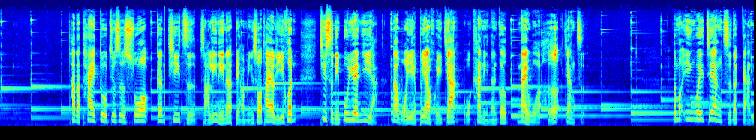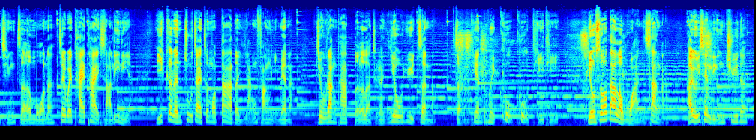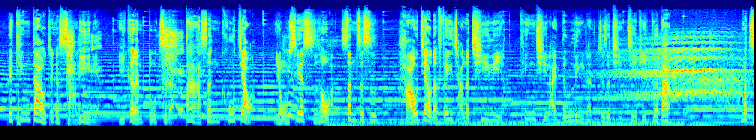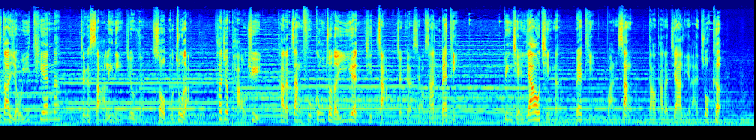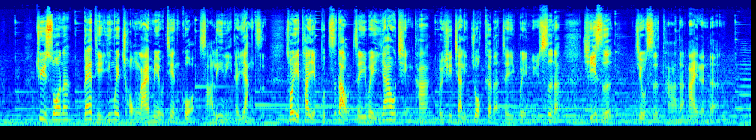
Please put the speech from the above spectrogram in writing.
他的态度就是说，跟妻子萨利尼呢表明说他要离婚，即使你不愿意啊，那我也不要回家，我看你能够奈我何这样子。那么因为这样子的感情折磨呢，这位太太萨利尼啊，一个人住在这么大的洋房里面呢。就让他得了这个忧郁症哦，整天都会哭哭啼啼。有时候到了晚上啊，还有一些邻居呢会听到这个萨丽尼啊一个人独自的大声哭叫啊，有些时候啊，甚至是嚎叫的非常的凄厉啊，听起来都令人就是起鸡皮疙瘩。那么直到有一天呢，这个傻丽尼就忍受不住了，她就跑去她的丈夫工作的医院去找这个小三 Betty。并且邀请呢，Betty 晚上到她的家里来做客。据说呢，Betty 因为从来没有见过萨利尼的样子，所以她也不知道这一位邀请她回去家里做客的这一位女士呢，其实就是他的爱人的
